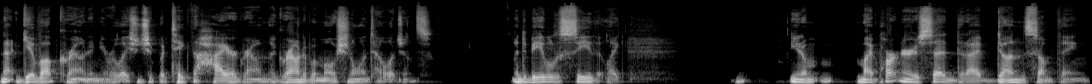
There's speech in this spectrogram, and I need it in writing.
not give up ground in your relationship, but take the higher ground, the ground of emotional intelligence. And to be able to see that, like, you know, my partner has said that I've done something.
